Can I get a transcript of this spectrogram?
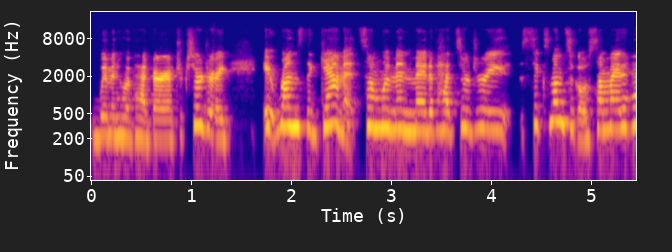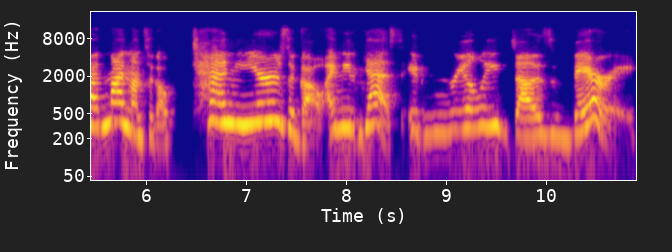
women who have had bariatric surgery it runs the gamut. Some women might have had surgery six months ago. Some might have had nine months ago ten years ago. I mean yes it really does vary.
